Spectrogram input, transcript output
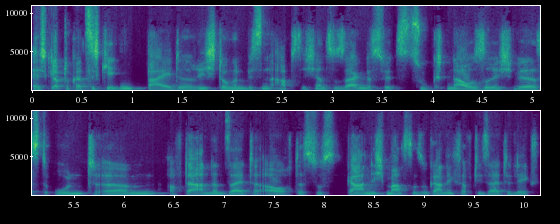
Ich glaube, du kannst dich gegen beide Richtungen ein bisschen absichern, zu sagen, dass du jetzt zu knauserig wirst und ähm, auf der anderen Seite auch, dass du es gar nicht machst, also gar nichts auf die Seite legst,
